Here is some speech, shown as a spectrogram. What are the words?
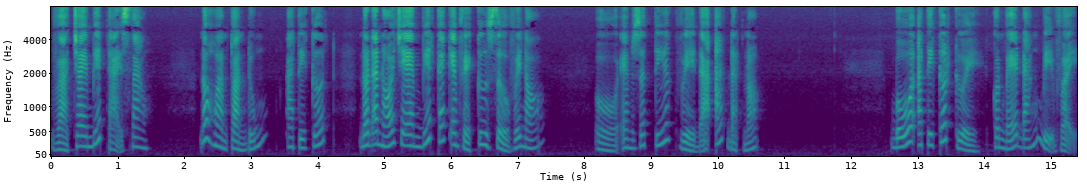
và cho em biết tại sao. Nó hoàn toàn đúng, Atticus. Nó đã nói cho em biết cách em phải cư xử với nó. Ồ, em rất tiếc vì đã áp đặt nó. Bố Atticus cười, con bé đáng bị vậy,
